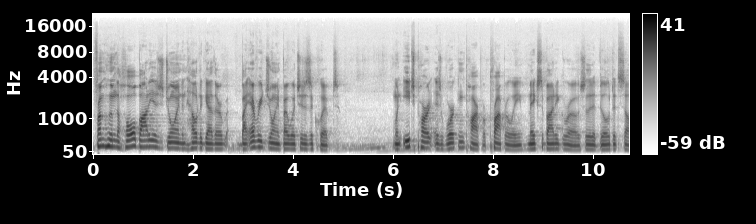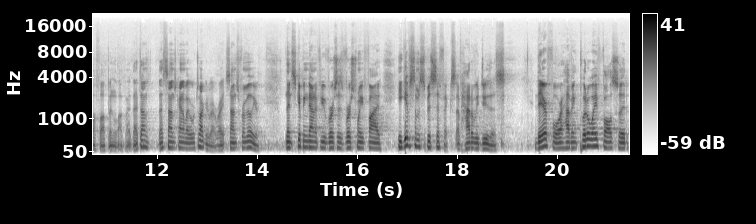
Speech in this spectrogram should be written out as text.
from whom the whole body is joined and held together by every joint by which it is equipped when each part is working proper, properly, makes the body grow so that it builds itself up in love. That, sounds, that sounds kind of like what we're talking about, right? Sounds familiar. Then skipping down a few verses, verse 25, he gives some specifics of how do we do this. Therefore, having put away falsehood,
